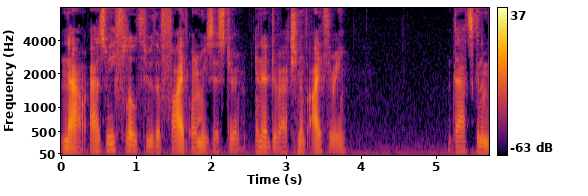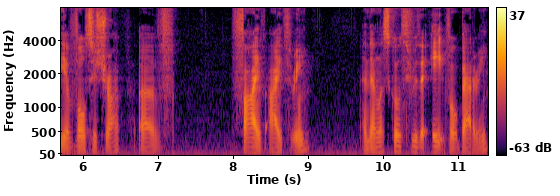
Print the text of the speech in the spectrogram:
Now, as we flow through the 5 ohm resistor in the direction of I3, that's going to be a voltage drop of 5I3. And then let's go through the 8 volt battery.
